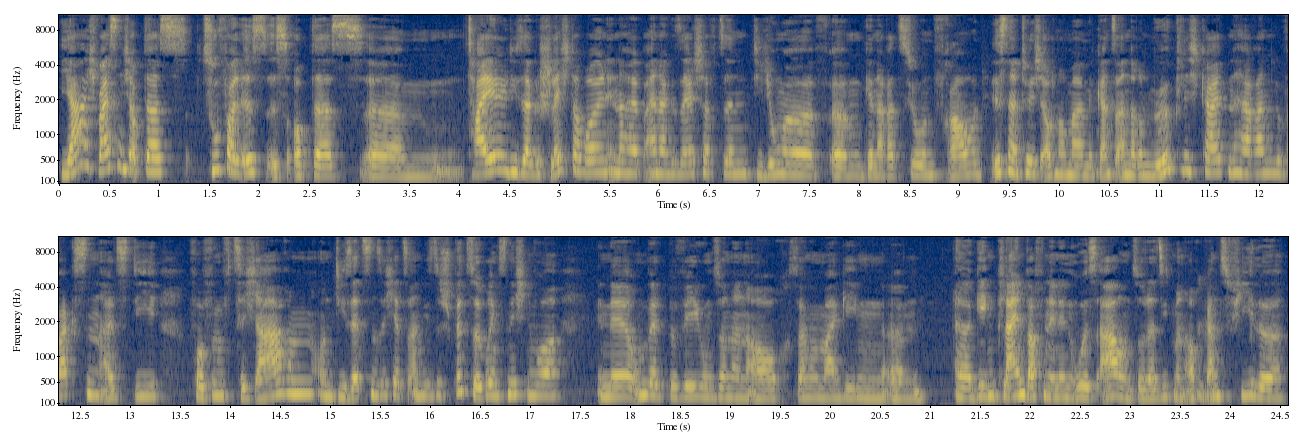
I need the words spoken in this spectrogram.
Ja, ich weiß nicht, ob das Zufall ist, ist, ob das ähm, Teil dieser Geschlechterrollen innerhalb einer Gesellschaft sind. Die junge ähm, Generation Frau ist natürlich auch nochmal mit ganz anderen Möglichkeiten herangewachsen als die vor 50 Jahren und die setzen sich jetzt an diese Spitze. Übrigens nicht nur in der Umweltbewegung, sondern auch, sagen wir mal, gegen, ähm, äh, gegen Kleinwaffen in den USA und so. Da sieht man auch mhm. ganz viele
